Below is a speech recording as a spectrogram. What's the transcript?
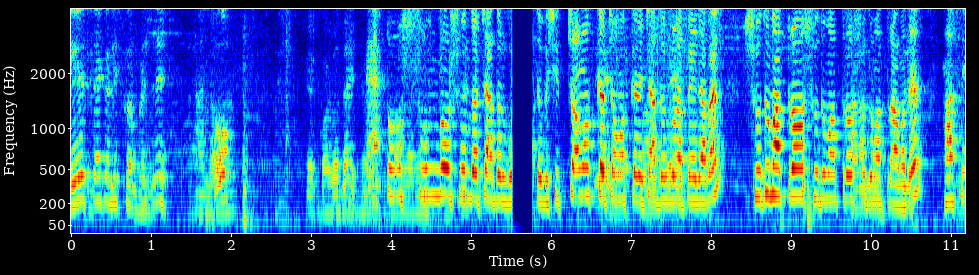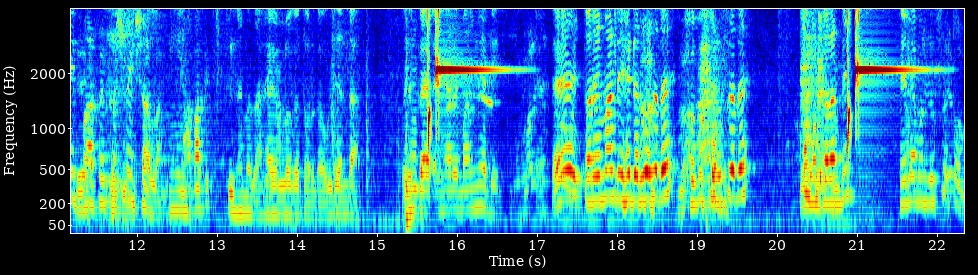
বেস্ট একটা ডিসকাউন্ট প্রাইস হ্যালো এত সুন্দর সুন্দর চাদর এত বেশি চমৎকার চমৎকার এই চাদরগুলো পেয়ে যাবেন। শুধুমাত্র শুধুমাত্র শুধুমাত্র আমাদের হাসি পারফেক্ট ফ্যাশন ইনশাআল্লাহ। তুই দা হ্যাঁ লোকে তোর গা বুঝেন দা ওই যে মাল নিয়ে দে। এই তোর এই মাল দি হেডের উপরে দে সবুজটার উপরে দে। লেমন কালার দি সেই লেমন উপরে তোল।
